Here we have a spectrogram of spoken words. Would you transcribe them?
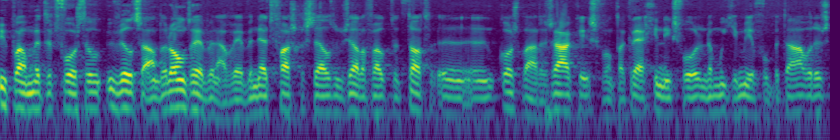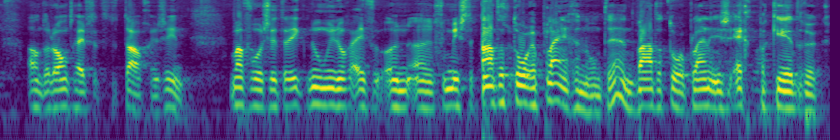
U kwam met het voorstel, u wilt ze aan de rand hebben. Nou, we hebben net vastgesteld, u zelf ook, dat dat eh, een kostbare zaak is. Want daar krijg je niks voor en daar moet je meer voor betalen. Dus aan de rand heeft het totaal geen zin. Maar voorzitter, ik noem u nog even een, een gemiste. Watertorenplein genoemd, hè? Het Watertorenplein is echt parkeerdruk.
